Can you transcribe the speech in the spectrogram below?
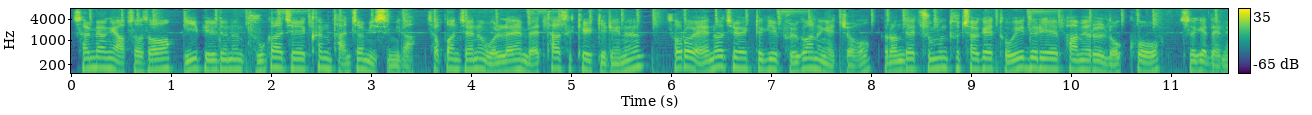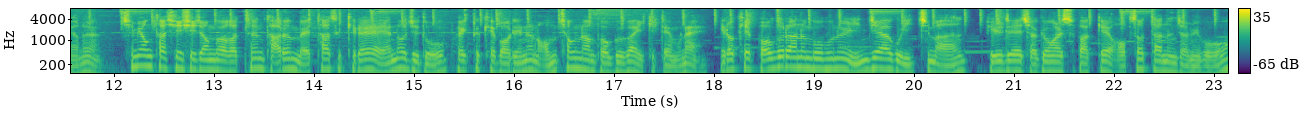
설명에 앞서서 이 빌드는 두 가지의 큰 단점이 있습니다. 첫 번째는 원래 메타 스킬끼리는 서로 에너지 획득이 불가능했죠. 그런데 주문 투척에 도이드리의 파멸을 넣고 쓰게 되면은 치명타시 시전과 같은 다른 메타 스킬의 에너지도 획득해버리는 엄청난 버그가 있기 때문에 이렇게 버그라는 부분을 인지하고 있지만 빌드에 적용할 수 밖에 없었다는 점이고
